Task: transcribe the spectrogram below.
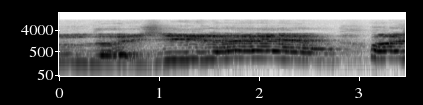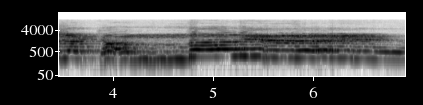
Ojakanda jile, ojakanda lile,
